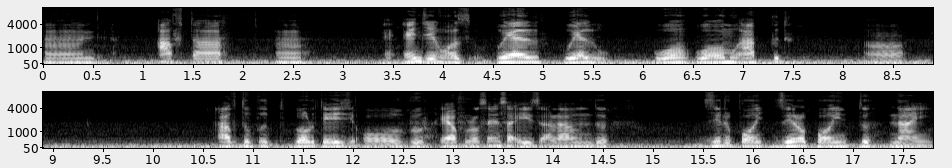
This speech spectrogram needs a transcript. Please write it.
And after uh, engine was well well warm, warm up uh, output voltage of airflow sensor is around 0 0.9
